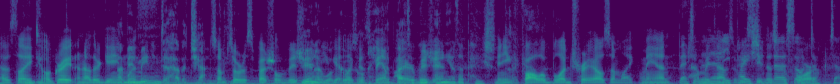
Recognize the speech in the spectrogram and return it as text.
I was like, Indeed. oh great, another game I've been with meaning to have a chat. some sort of special vision. You know you get like this vampire vision, any other patient, and you I follow gather. blood trails. I'm like, man, Better how many times have we seen this before? doctor.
